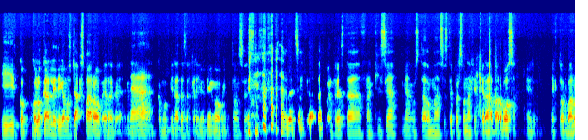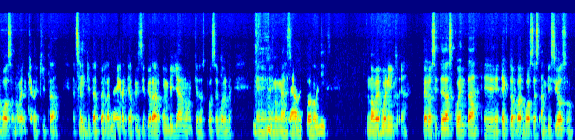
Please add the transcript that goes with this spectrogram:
Y colocarle, digamos, Jack Sparrow era como Piratas del Caribe, bien obvio. Entonces, sí. entre esta franquicia me ha gustado más este personaje que era Barbosa, el Héctor Barbosa, ¿no? El que le quita, el que le quita el perla negra, que al principio era un villano y que después se vuelve eh, en un aliado y todo. No ve bonito ya. Pero si te das cuenta, eh, Héctor Barbosa es ambicioso,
